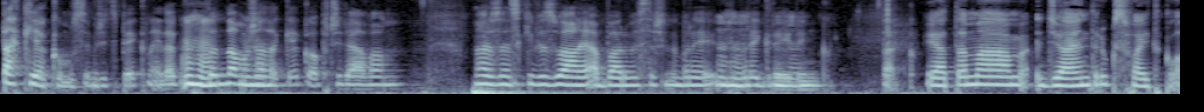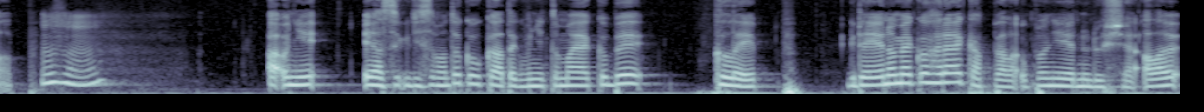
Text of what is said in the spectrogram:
taky, jako musím říct, pěkný, tak Mhm, ten tam možná mhm. taky jako přidávám. Má hezký vizuály a barvy, strašně dobrý, Mhm, mm-hmm, dobrý mhm. grading. Tak. Já tam mám Giant Rooks Fight Club Mm-hmm. a oni já si, když jsem na to koukala, tak oni to mají jakoby klip, kde jenom jako hraje kapela, úplně jednoduše, ale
